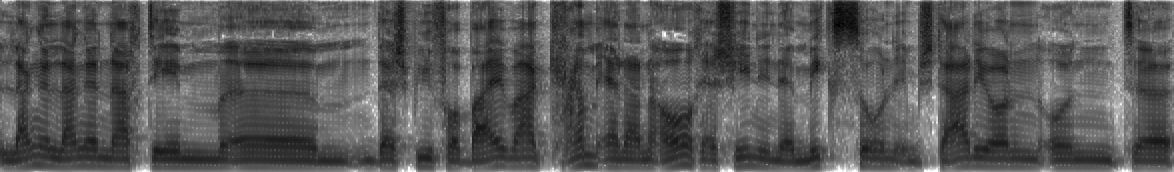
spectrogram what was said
Lange, lange nachdem ähm, das Spiel vorbei war, kam er dann auch, erschien in der Mixzone im Stadion und äh,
